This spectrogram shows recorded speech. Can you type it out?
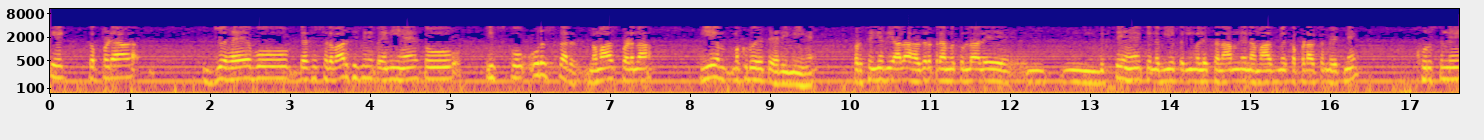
کہ کپڑا جو ہے وہ جیسے شلوار کسی نے پہنی ہے تو اس کو ارس کر نماز پڑھنا، یہ مکرو تحریمی ہے۔ اور سید اعلیٰ حضرت رحمۃ اللہ علیہ لکھتے ہیں کہ نبی کریم علیہ السلام نے نماز میں کپڑا سمیٹنے خرسنے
